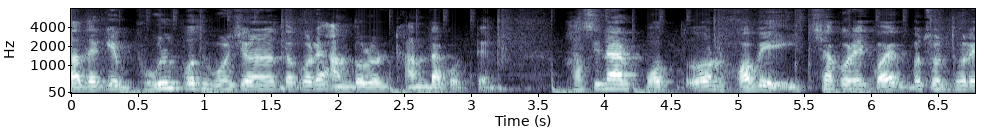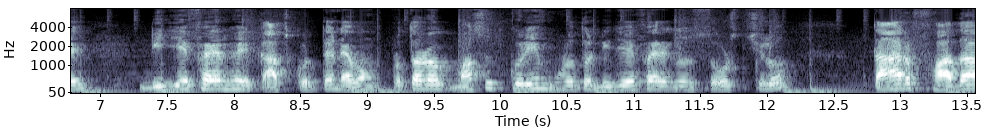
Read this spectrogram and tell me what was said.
তাদেরকে ভুল পথে পরিচালনা করে আন্দোলন ঠান্ডা করতেন। হাসিনার পতন হবে ইচ্ছা করে কয়েক বছর ধরে ডিজিএফআই এর হয়ে কাজ করতেন এবং প্রতারক মাসুদ করিম মূলত ডিজিএফআই এর একজন সোর্স ছিল। তার ফাদা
